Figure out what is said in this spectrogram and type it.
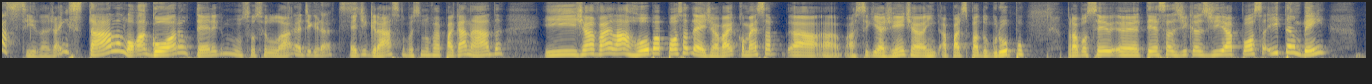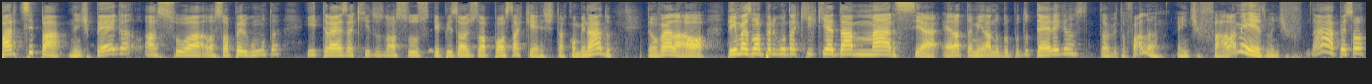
vacila. Já instala logo agora o Telegram no seu celular. É de grátis. É de graça, você não vai pagar nada. E já vai lá, arroba aposta 10. Já vai, começa a, a- a seguir a gente, a, a participar do grupo, para você eh, ter essas dicas de aposta e também participar. A gente pega a sua, a sua pergunta e traz aqui dos nossos episódios do Aposta Cast, tá combinado? Então vai lá, ó. Tem mais uma pergunta aqui que é da Márcia. Ela também lá no grupo do Telegram. Tá, tô falando. A gente fala mesmo. A gente, ah, a pessoa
